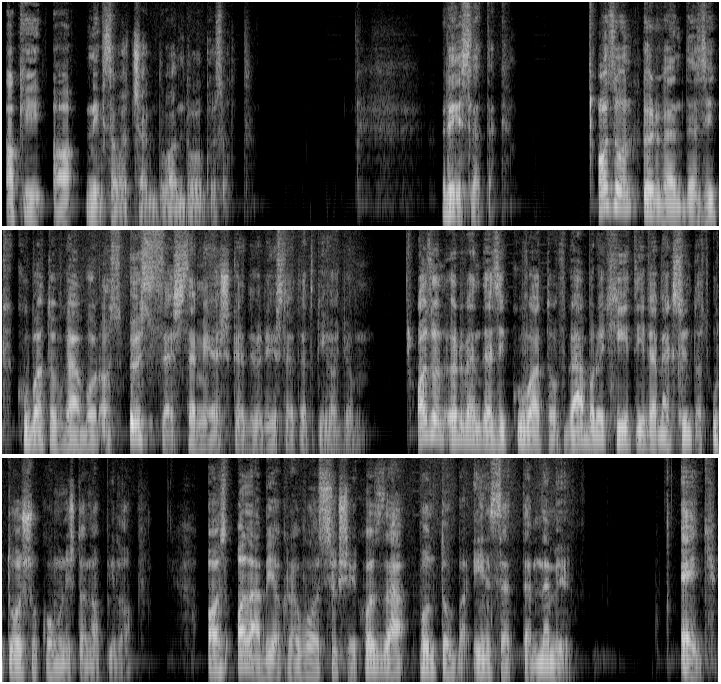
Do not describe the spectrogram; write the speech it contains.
aki a Népszabadságban dolgozott. Részletek. Azon örvendezik Kubatov Gábor, az összes személyeskedő részletet kihagyom. Azon örvendezik Kubatov Gábor, hogy hét éve megszűnt az utolsó kommunista napilap. Az alábbiakra volt szükség hozzá, pontokba én szedtem, nem ő. Egy.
